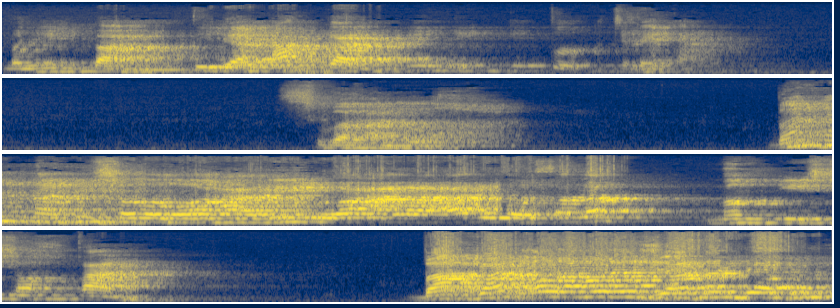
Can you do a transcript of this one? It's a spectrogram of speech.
menyimpang, tidak akan ini itu kejelekan. Subhanallah. Banyak Nabi Shallallahu Alaihi Wasallam mengisahkan bahkan orang-orang zaman dahulu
